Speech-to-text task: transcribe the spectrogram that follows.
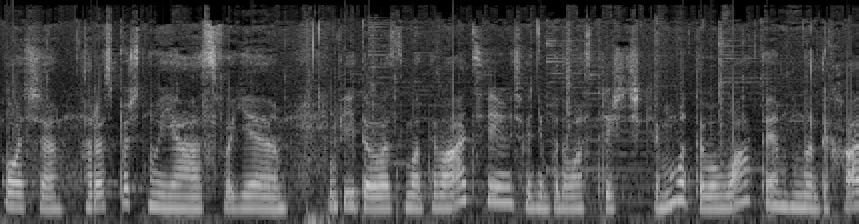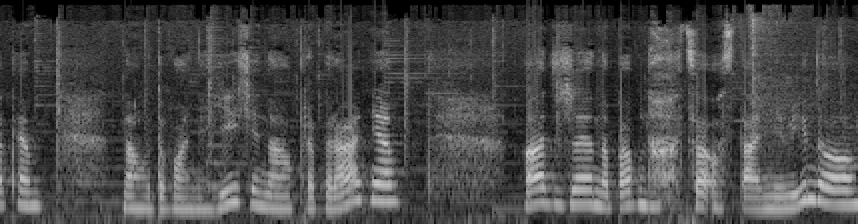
Отже, розпочну я своє відео з мотивації. Сьогодні буду вас трішечки мотивувати, надихати на готування їжі, на прибирання. Адже, напевно, це останнє відео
